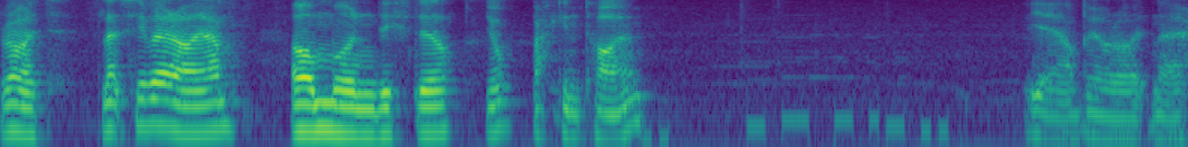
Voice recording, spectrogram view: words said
Right, let's see where I am. On Monday still. You're back in time. Yeah, I'll be alright now.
